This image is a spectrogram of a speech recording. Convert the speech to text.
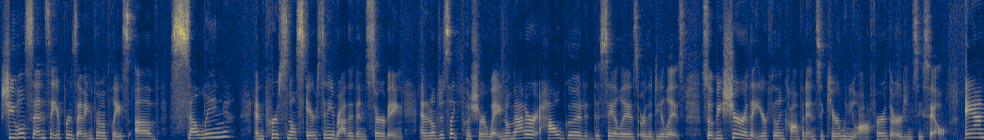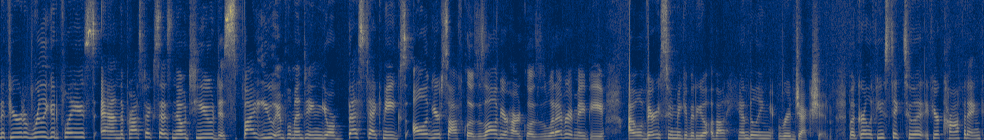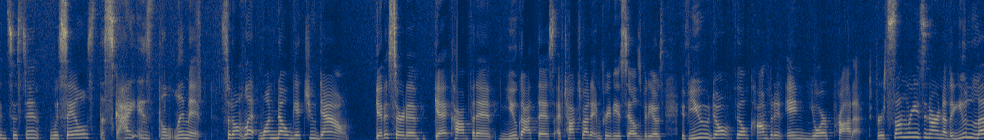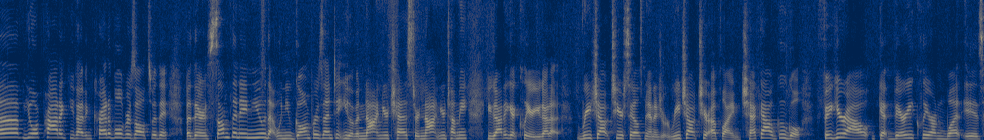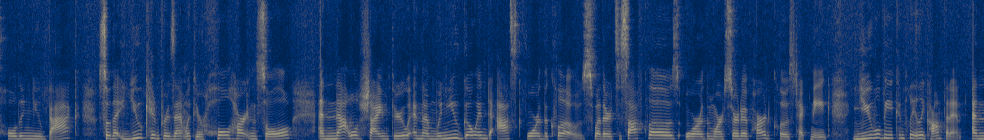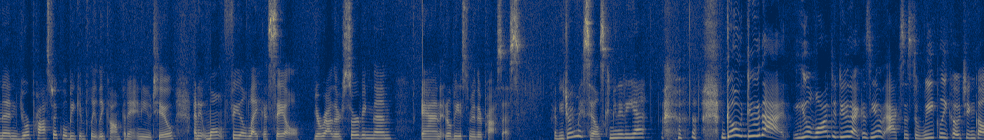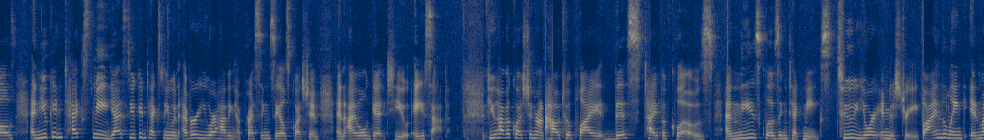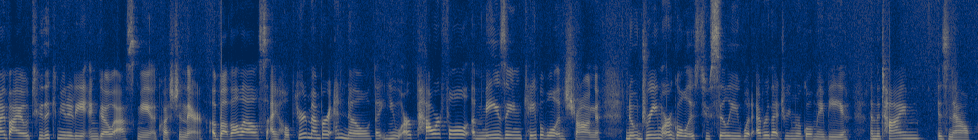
she will sense that you're presenting from a place of selling and personal scarcity rather than serving. And it'll just like push her away, no matter how good the sale is or the deal is. So be sure that you're feeling confident and secure when you offer the urgency sale. And if you're in a really good place and the prospect says no to you, despite you implementing your best techniques, all of your soft closes, all of your hard closes, whatever it may be, I will very soon make a video about handling rejection. But girl, if you stick to it, if you're confident and consistent with sales, the sky is the limit. So don't let one no get you down. Get assertive, get confident. You got this. I've talked about it in previous sales videos. If you don't feel confident in your product, for some reason or another, you love your product, you've had incredible results with it, but there's something in you that when you go and present it, you have a knot in your chest or knot in your tummy, you got to get clear. You got to reach out to your sales manager, reach out to your upline, check out Google, Figure out, get very clear on what is holding you back so that you can present with your whole heart and soul, and that will shine through. And then when you go in to ask for the close, whether it's a soft close or the more assertive hard close technique, you will be completely confident. And then your prospect will be completely confident in you too, and it won't feel like a sale. You're rather serving them, and it'll be a smoother process. Have you joined my sales community yet? Go do that. You'll want to do that because you have access to weekly coaching calls and you can text me. Yes, you can text me whenever you are having a pressing sales question and I will get to you ASAP. If you have a question on how to apply this type of close and these closing techniques to your industry, find the link in my bio to the community and go ask me a question there. Above all else, I hope you remember and know that you are powerful, amazing, capable, and strong. No dream or goal is too silly, whatever that dream or goal may be, and the time is now.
